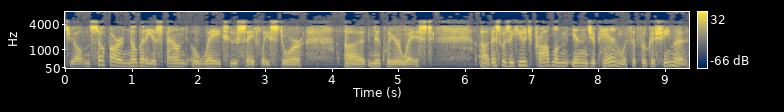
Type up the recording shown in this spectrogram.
Jill. And so far, nobody has found a way to safely store uh, nuclear waste. Uh, this was a huge problem in Japan with the Fukushima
